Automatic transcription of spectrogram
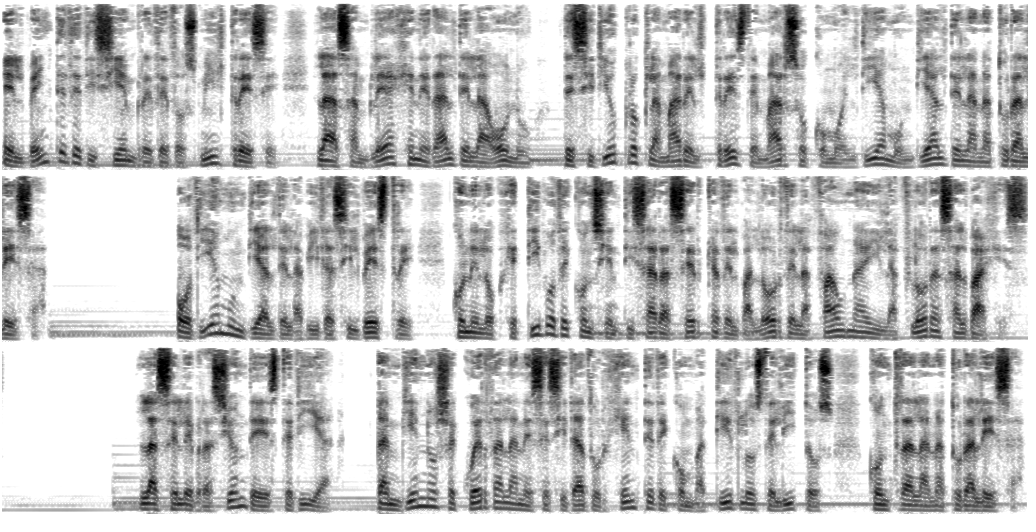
El 20 de diciembre de 2013, la Asamblea General de la ONU decidió proclamar el 3 de marzo como el Día Mundial de la Naturaleza o Día Mundial de la Vida Silvestre, con el objetivo de concientizar acerca del valor de la fauna y la flora salvajes. La celebración de este día también nos recuerda la necesidad urgente de combatir los delitos contra la naturaleza,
